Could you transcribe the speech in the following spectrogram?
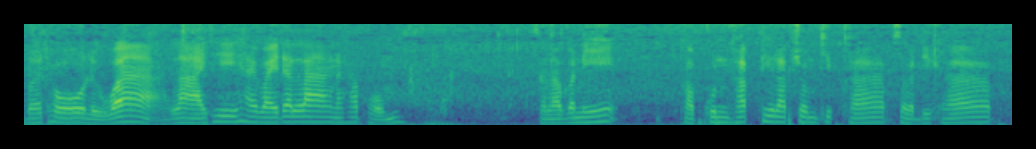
เบอร์โทรหรือว่าไลน์ที่ให้ไว้ด้านล่างนะครับผมสำหรับวันนี้ขอบคุณครับที่รับชมคลิปครับ สวัสดีครับ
